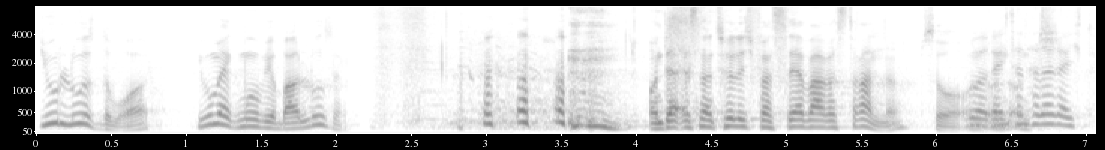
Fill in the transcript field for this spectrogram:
You lose the war, you make movie about loser. und da ist natürlich was sehr Wahres dran. Ne? So, Wo er und, recht hat, und, hat er recht.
